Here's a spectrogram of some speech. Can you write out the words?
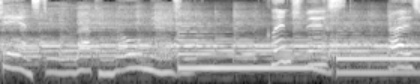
chance through rock and roll music. Clench fist, eyes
